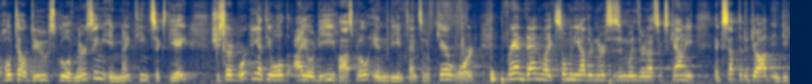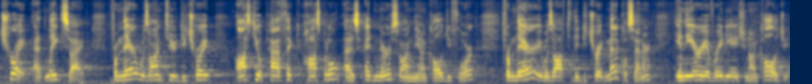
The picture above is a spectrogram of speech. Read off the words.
Hotel Dieu School of Nursing in 1968. She started working at the old IOD hospital in the intensive care ward. Fran then, like so many other nurses in Windsor and Essex County, accepted a job in Detroit at Lakeside. From there was on to Detroit Osteopathic Hospital as head nurse on the oncology floor. From there, it was off to the Detroit Medical Center in the area of radiation oncology.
